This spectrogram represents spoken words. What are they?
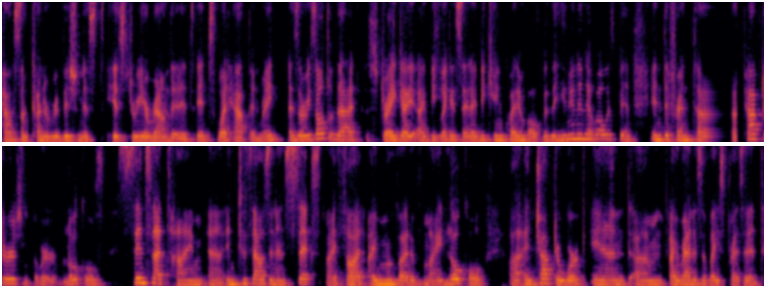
have some kind of revisionist history around it. It's it's what happened right? As a result of that strike I I be like I said I became quite involved with the union and I've always been in different uh, chapters or locals. Since that time uh, in 2006 I thought I move out of my local uh, and chapter work, and um, I ran as a vice president.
